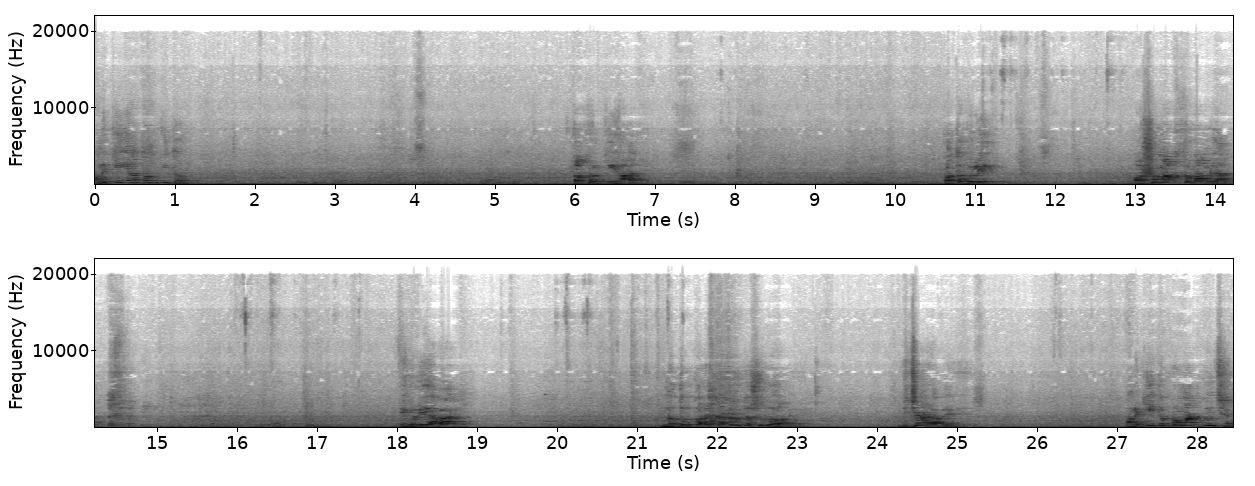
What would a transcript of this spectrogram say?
অনেকেই আতঙ্কিত। তখন কি হয়? কতগুলি অসমাপ্ত মামলা। এগুলি আবার নতুন করে তদন্ত শুরু হবে, বিচার হবে। অনেকেই তো প্রমাদ গুনছেন।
